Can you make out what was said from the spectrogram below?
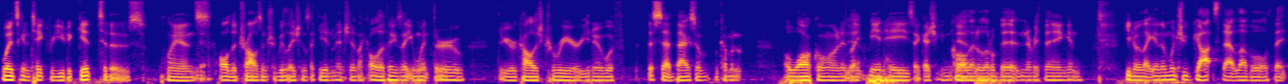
what it's going to take for you to get to those plans, yeah. all the trials and tribulations, like you had mentioned, like all the things that you went through through your college career, you know, with the setbacks of becoming a walk on and yeah. like being hazed, I guess you can call yeah. it a little bit and everything. And, you know, like, and then once you got to that level, that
